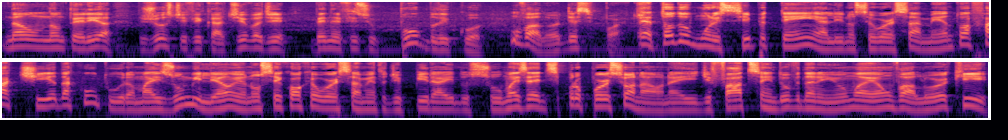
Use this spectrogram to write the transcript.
não não teria justificativa de benefício público um valor desse porte. É, todo município tem ali no seu orçamento a fatia da cultura, mas um milhão, eu não sei qual é o orçamento de Piraí do Sul, mas é desproporcional, né? E de fato, sem dúvida nenhuma, é um valor que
